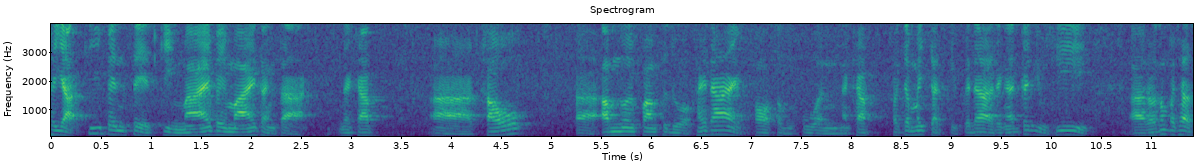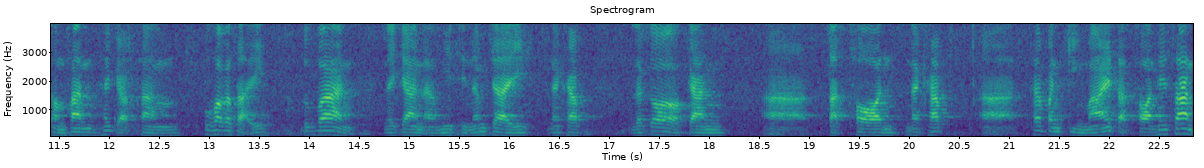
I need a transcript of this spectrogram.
ขยะที่เป็นเศษกิ่งไม้ใบไม้ต่างๆนะครับเขาอำนวยความสะดวกให้ได้พอสมควรนะครับเขาจะไม่จัดเก็บก็ได้ ดังนั้นก็อยู่ที่เราต้องประชาสัมพันธ์ให้กับทางผู้พักอาศัยลูกบ้านในการมีสินน้ำใจนะครับ แล้วก็การตัดทอนนะครับถ้าเป็นกิ่งไม้ตัดทอนให้สั้น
